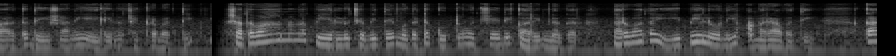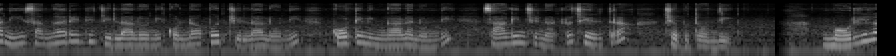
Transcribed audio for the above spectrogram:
భారతదేశాన్ని ఏలిన చక్రవర్తి. శతవాహనుల పేర్లు చెబితే మొదట గుర్తు వచ్చేది కరీంనగర్ తర్వాత ఏపీలోని అమరావతి. కానీ సంగారెడ్డి జిల్లాలోని కొండాపూర్ జిల్లాలోని కోటిలింగాల నుండి సాగించినట్లు చరిత్ర చెబుతోంది. మౌర్యుల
